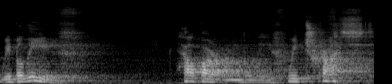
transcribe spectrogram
We believe. Help our unbelief. We trust,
